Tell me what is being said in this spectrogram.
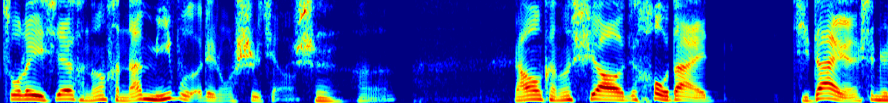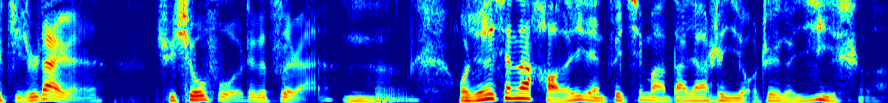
做了一些可能很难弥补的这种事情，是，嗯，然后可能需要这后代几代人甚至几十代人去修复这个自然，嗯，嗯，我觉得现在好的一点，最起码大家是有这个意识了，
